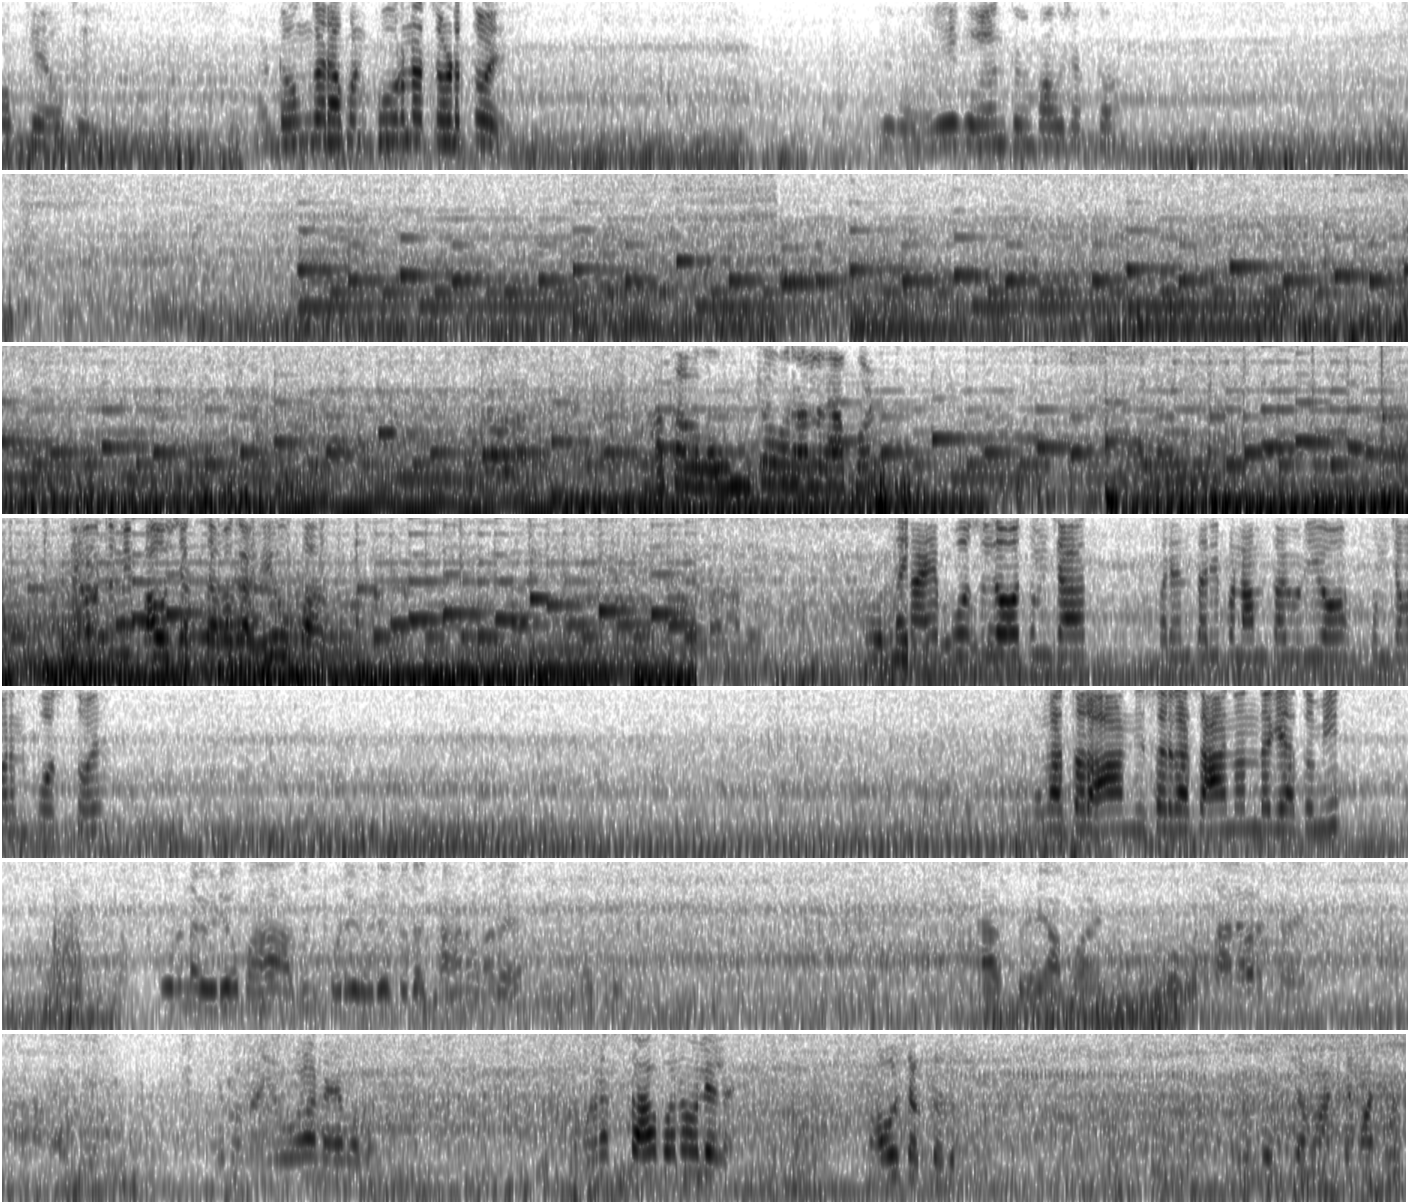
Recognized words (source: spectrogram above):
Okay okay. डोंगर आपण पूर्ण चढतोय. एक वळण तुम्ही पाहू शकता. आता बघा उंचावर आलोय आपण. व्ह्यू तुम्ही पाहू शकता बघा व्ह्यू पाहू. नाही पोचलो तुमच्या पर्यंत तरी पण आमचा व्हिडिओ तुमच्यापर्यंत पोचतोय. चला तर हा निसर्गाचा आनंद घ्या तुम्ही. पूर्ण व्हिडिओ पहा अजून पुढे व्हिडिओ सुद्धा छान होणार आहे. असतं हे आपण कोकणात आल्यावरच कळेल. हे बघा हे वळण आहे बघा. रस्ता हा बनवलेला आहे. पाहू शकता तुम्ही. युट्यूबच्या माध्यमातून.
